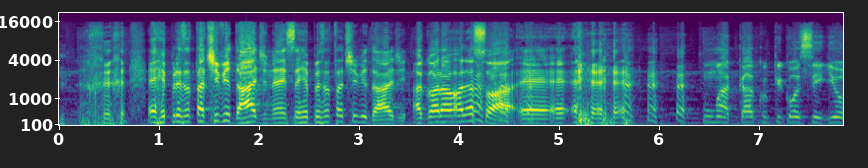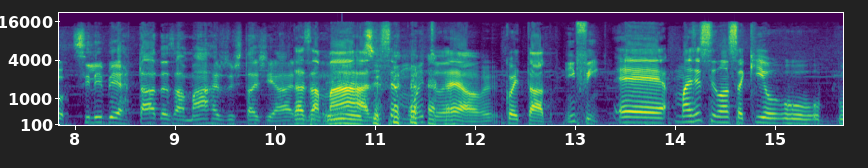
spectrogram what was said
É representatividade, né? Isso é representatividade. Agora, olha só. é- é- Um macaco que conseguiu se libertar das amarras do estagiário. das né? Amarras, isso. é muito, é, ó, coitado. Enfim, é, mas esse lance aqui, o, o,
